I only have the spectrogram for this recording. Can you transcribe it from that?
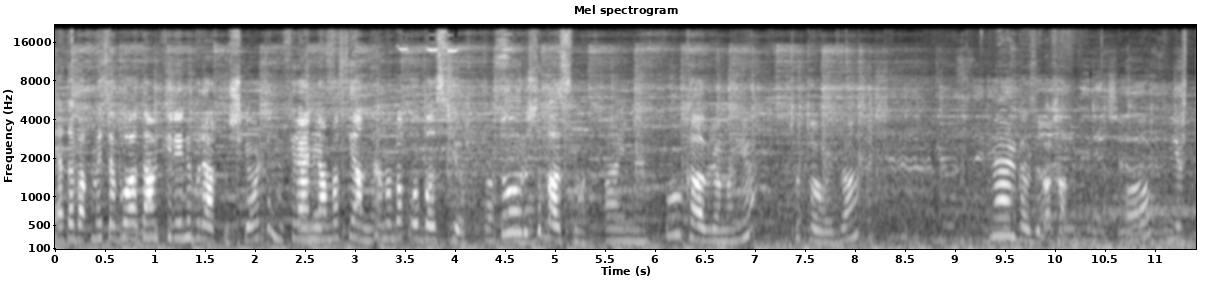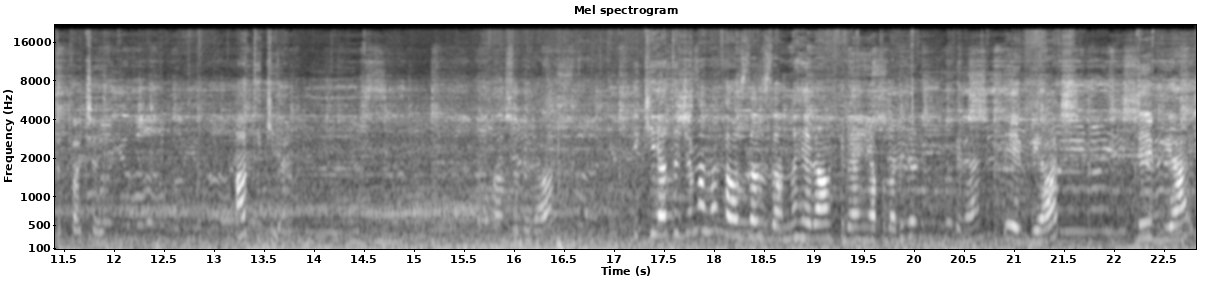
Ya da bak mesela bu adam freni bırakmış gördün mü? Fren Evet. lambası yanmıyor ama bak o basıyor. Basıyor. Doğrusu basmak. Aynen. Bu kavramayı tut orada. Ver gazı bakalım. Hop yırttık paçayı. At ikiye. Fazla bırak. İkiye atacağım ama fazla hızlanma. Her an fren yapılabilir. Fren. Debriyaj. Debriyaj.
